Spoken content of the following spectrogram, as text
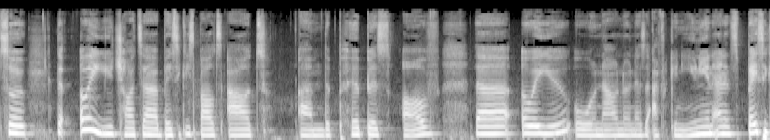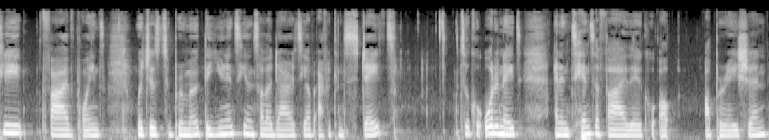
So, the OAU Charter basically spells out um, the purpose of the OAU, or now known as the African Union, and it's basically five points, which is to promote the unity and solidarity of African states, to coordinate and intensify their cooperation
